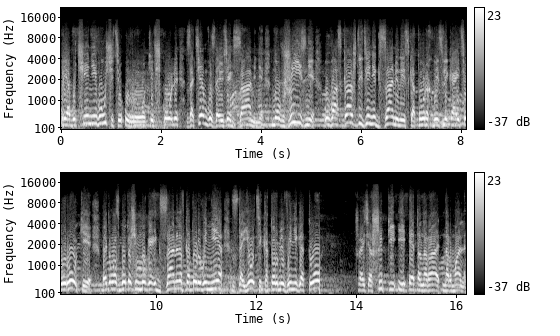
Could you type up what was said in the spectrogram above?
При обучении вы учите уроки в школе, затем вы сдаете экзамены, но в жизни у вас каждый день экзамены, из которых вы извлекаете уроки. Поэтому у вас будет очень много экзаменов, которые вы не сдаете, которыми вы не готовы. Совершайте ошибки, и это нормально.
